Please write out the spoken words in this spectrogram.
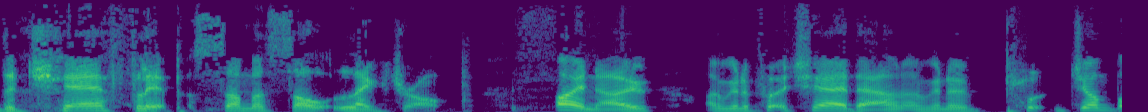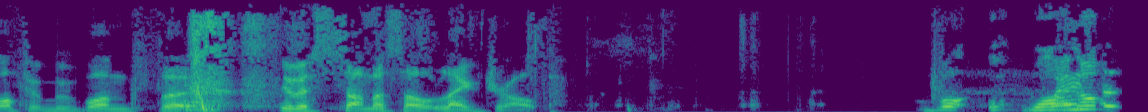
The chair flip somersault leg drop. I know. I'm going to put a chair down. I'm going to pl- jump off it with one foot, do a somersault leg drop. What? Why where not? does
